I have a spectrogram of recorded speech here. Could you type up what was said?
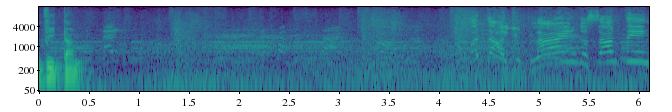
Witam. Are you blind or something?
